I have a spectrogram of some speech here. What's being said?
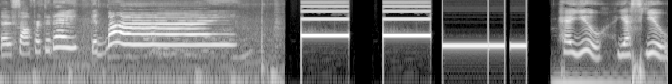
That is all for today. Goodbye! Hey, you. Yes, you.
